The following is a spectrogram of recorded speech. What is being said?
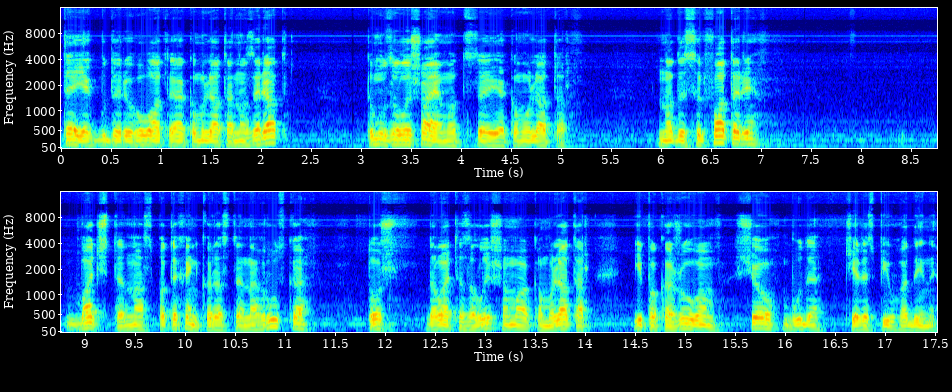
те, як буде реагувати акумулятор на заряд. Тому залишаємо цей акумулятор на десульфаторі. Бачите, в нас потихеньку росте нагрузка. Тож, давайте залишимо акумулятор і покажу вам, що буде через півгодини.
